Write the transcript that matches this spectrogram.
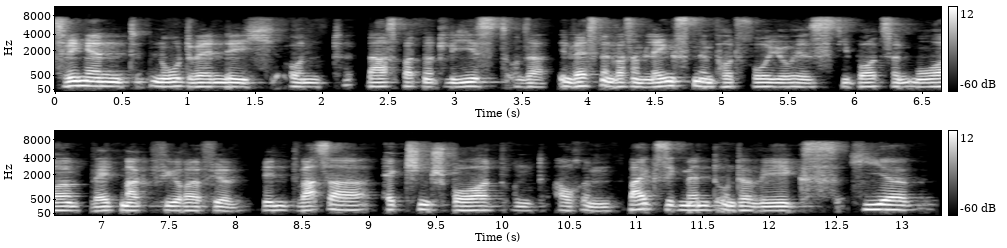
zwingend notwendig. Und last but not least, unser Investment, was am längsten im Portfolio ist, die Boards Moore, Weltmarktführer für Wind, Wasser, Actionsport und auch im Bike-Segment unterwegs. Hier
